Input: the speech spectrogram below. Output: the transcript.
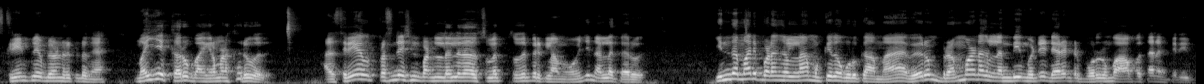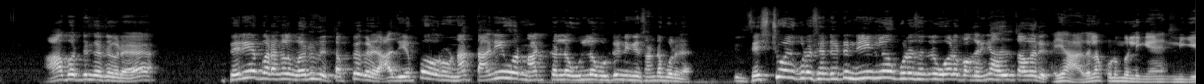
ஸ்க்ரீன் பிளே இப்படி ஒன்று இருக்கட்டுங்க மைய கரு பயங்கரமான கரு அது. அது சரியாக ப்ரெசன்டேஷன் பண்ணுறதுல ஏதாவது சொல்ல சொதப்பிருக்கலாம் கொஞ்சம் நல்ல கரு. இந்த மாதிரி படங்கள்லாம் முக்கியத்துவம் கொடுக்காம வெறும் பிரம்மாண்டங்கள் நம்பி மட்டும் டேரக்டர் போகிறது ரொம்ப ஆபத்தா எனக்கு தெரியுது. ஆபத்துங்கிறத விட பெரிய படங்கள் வருது தப்பே கிடையாது. அது எப்போ வரும்னா தனி ஒரு நாட்களில் உள்ளே விட்டு நீங்கள் சண்டை போடுங்க. ஃபெஸ்டிவல் கூட சேர்ந்துக்கிட்டு நீங்களும் கூட சேர்ந்து ஓட பாக்குறீங்க அது தவறு. ஐயா அதெல்லாம் குடும்பம் இல்லைங்க. இன்னைக்கு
